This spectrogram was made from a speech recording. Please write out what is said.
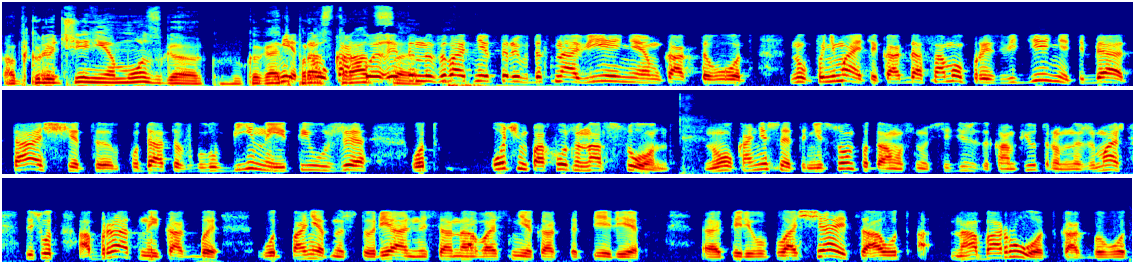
Отключение мозга, какая-то Нет, ну, как бы прострация. это называют некоторые вдохновением как-то вот. Ну, понимаете, когда само произведение тебя тащит э, куда-то в глубины, и ты уже вот очень похоже на сон. Но, конечно, это не сон, потому что ну, сидишь за компьютером, нажимаешь. То есть вот обратный как бы, вот понятно, что реальность, она во сне как-то пере э, перевоплощается, а вот а, наоборот, как бы вот...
